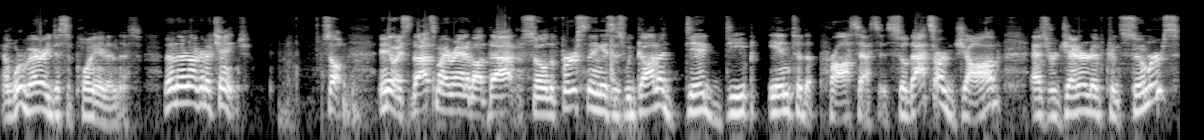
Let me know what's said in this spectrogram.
and we're very disappointed in this, then they're not going to change. So, anyways, that's my rant about that. So the first thing is, is we gotta dig deep into the processes. So that's our job as regenerative consumers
